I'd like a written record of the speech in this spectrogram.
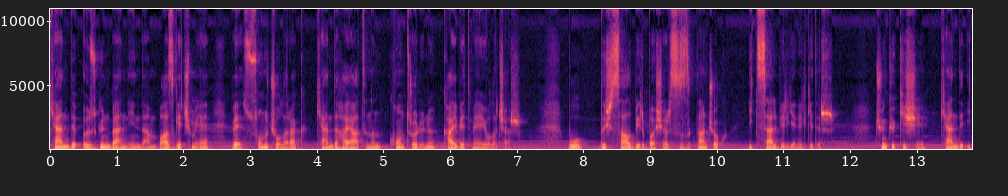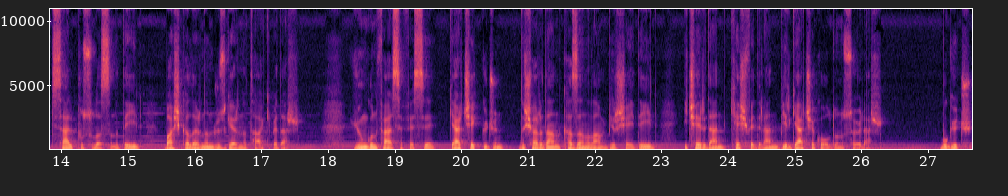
kendi özgün benliğinden vazgeçmeye ve sonuç olarak kendi hayatının kontrolünü kaybetmeye yol açar. Bu dışsal bir başarısızlıktan çok içsel bir yenilgidir. Çünkü kişi kendi içsel pusulasını değil, başkalarının rüzgarını takip eder. Jung'un felsefesi gerçek gücün dışarıdan kazanılan bir şey değil, içeriden keşfedilen bir gerçek olduğunu söyler. Bu güç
